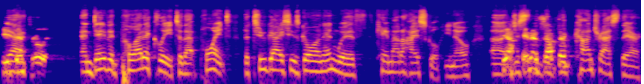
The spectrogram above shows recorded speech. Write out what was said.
he's yeah. been through it and David, poetically to that point, the two guys he's going in with came out of high school. You know, uh, yeah, just the, the, contrast there.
